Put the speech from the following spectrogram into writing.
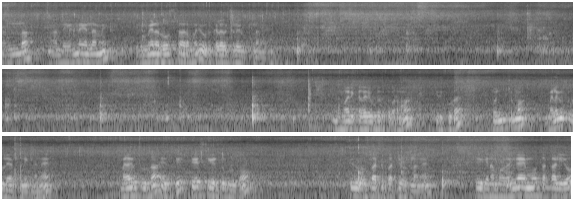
நல்லா அந்த எண்ணெய் எல்லாமே இது மேலே ரோஸ்ட் ஆகிற மாதிரி ஒரு கலர் கலர் விட்டுலாங்க இந்த மாதிரி கிளறி விட்டதுக்கப்புறமா இது கூட கொஞ்சமாக மிளகுத்தூள் ஆட் பண்ணிக்கலாங்க. மிளகுத்தூள் தான் இதுக்கு டேஸ்ட்டி எடுத்து கொடுக்கும். இது ஒரு பட்டு பட்டி விட்லாங்க இதுக்கு நம்ம வெங்காயமோ தக்காளியோ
